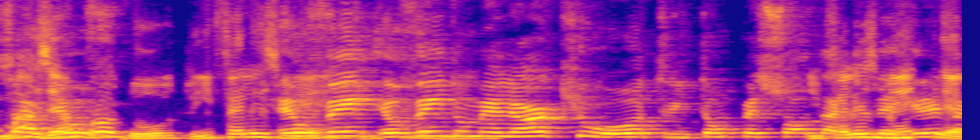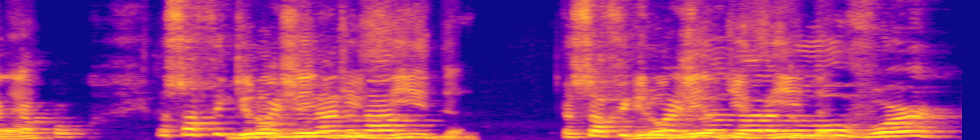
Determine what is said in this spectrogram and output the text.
Mas Sabe, é um eu, produto, infelizmente. Eu venho, eu vendo melhor que o outro, então o pessoal daqui da igreja é. daqui a pouco. Eu só fico Virou imaginando meio de na, vida. Eu só fico Virou imaginando na hora vida. do louvor.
